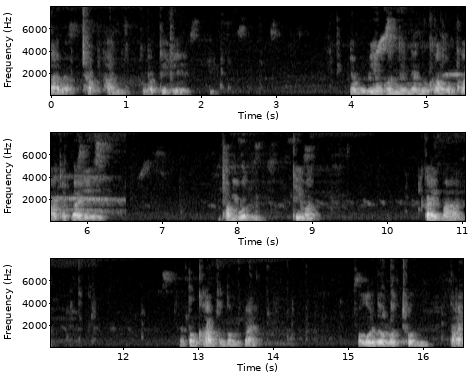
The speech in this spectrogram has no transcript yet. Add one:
ตายแบบฉับพลันอุบัติเหตุ อย่างมีผู้หญิงคนหนึ่งเนี่ยนุ่งขาวห่มขาวจะไปทำบุญที่วัดใกล้บ้าน ต้องข้ามถนนไปปรากฏโดนรถชนตาย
